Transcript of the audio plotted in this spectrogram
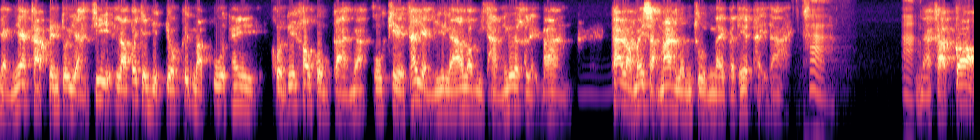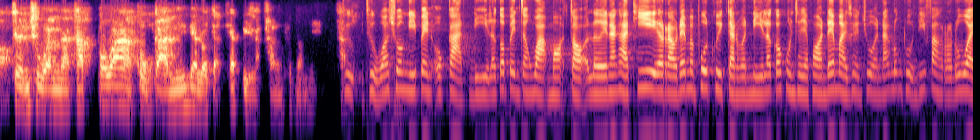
อย่างนี้ครับ เป็นตัวอย่างที่เราก็จะหยิบยกขึ้นมาพูดให้คนที่เข้าโครงการว่าโอเค ถ้าอย่างนี้แล้วเรามีทางเลือกอะไรบ้าง ถ้าเราไม่สามารถลงทุนในประเทศไทยได้ค่ะนะครับ ก็เชิญชวนนะครับ เพราะว่าโครงการนี้เนี่ยเราจัดแค่ปีละครั้งเท่านั้นเอง ถือถือว่าช่วงนี้เป็นโอกาสดี แล้วก็เป็นจังหวะเหมาะเจาะเลยนะคะ ที่เราได้มาพูดคุยกันวันนี้ แล้วก็คุณชัยพรได้มาเชิญชวนนักลงทุนที่ฟังเราด้วย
